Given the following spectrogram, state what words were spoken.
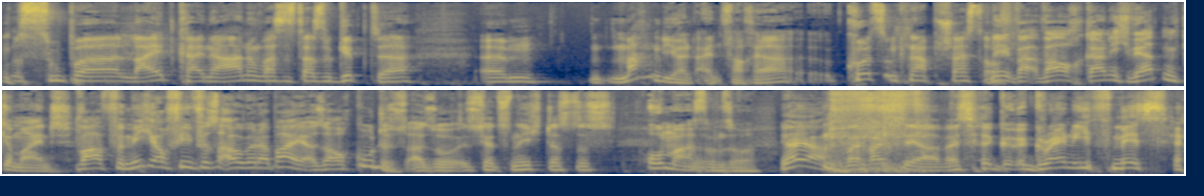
äh, super light, keine Ahnung was es da so gibt. Ja, ähm, machen die halt einfach, ja. Kurz und knapp, scheiß drauf. Nee, war, war auch gar nicht wertend gemeint. War für mich auch viel fürs Auge dabei, also auch Gutes. Also ist jetzt nicht, dass das Omas und so. Ja, ja, we weißt du ja, weißt du, Granny Smith.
